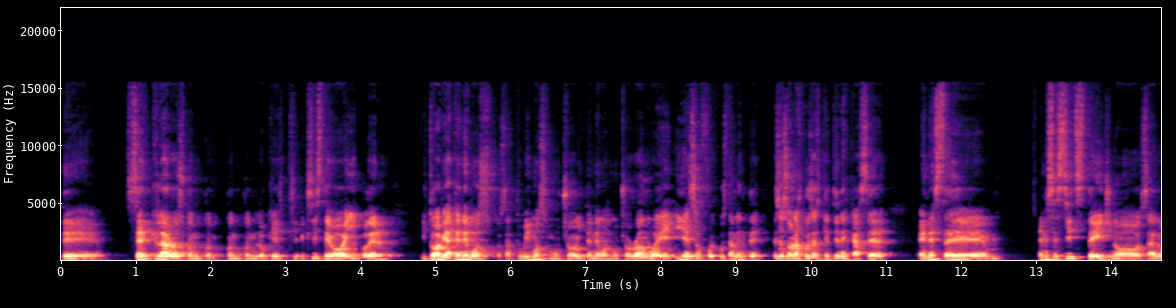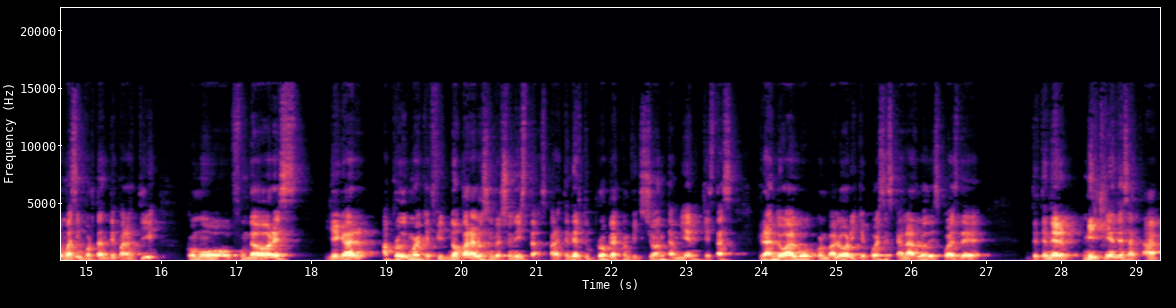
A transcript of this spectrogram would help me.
de ser claros con, con, con, lo que existe hoy y poder, y todavía tenemos, o sea, tuvimos mucho y tenemos mucho runway y eso fue justamente, esas son las cosas que tienes que hacer en ese, en ese seed stage, ¿no? O sea, lo más importante para ti como fundador es llegar a Product Market Fit, no para los inversionistas, para tener tu propia convicción también que estás creando algo con valor y que puedes escalarlo después de, de tener mil clientes a,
